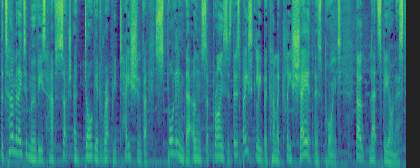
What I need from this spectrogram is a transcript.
The Terminator movies have such a dogged reputation for spoiling their own surprises that it's basically become a cliche at this point. Though, let's be honest,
